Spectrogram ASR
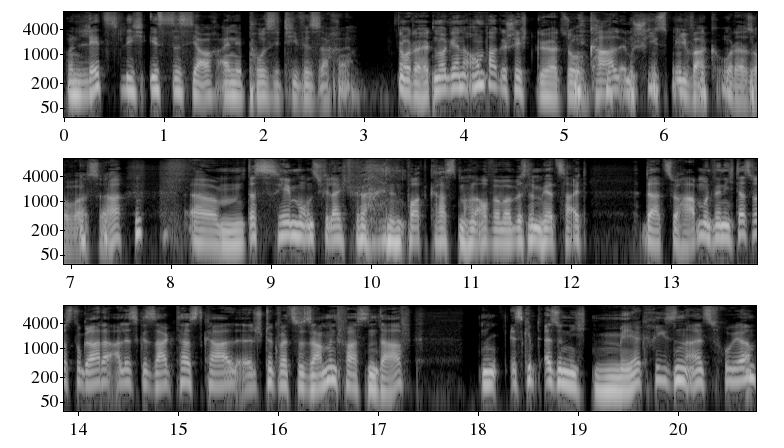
und letztlich ist es ja auch eine positive Sache. Oh, da hätten wir gerne auch ein paar Geschichten gehört, so Karl im Schießbiwak oder sowas. Ja. Ähm, das heben wir uns vielleicht für einen Podcast mal auf, wenn wir ein bisschen mehr Zeit dazu haben. Und wenn ich das, was du gerade alles gesagt hast, Karl, ein Stück weit zusammenfassen darf, hm, es gibt also nicht mehr Krisen als früher.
